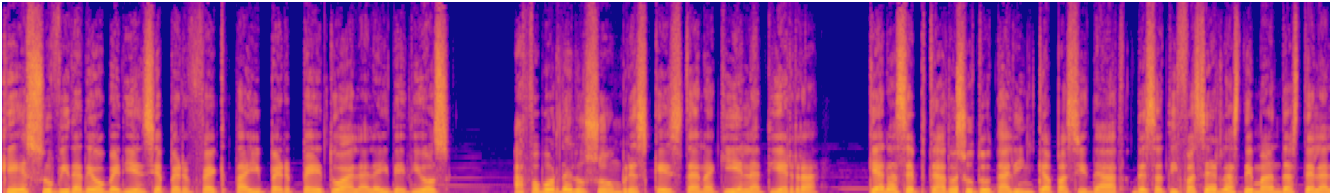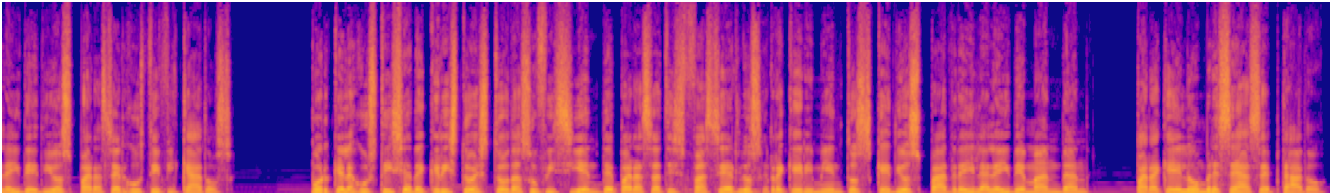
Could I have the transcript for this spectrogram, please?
que es su vida de obediencia perfecta y perpetua a la ley de Dios, a favor de los hombres que están aquí en la tierra que han aceptado su total incapacidad de satisfacer las demandas de la ley de Dios para ser justificados, porque la justicia de Cristo es toda suficiente para satisfacer los requerimientos que Dios Padre y la ley demandan para que el hombre sea aceptado.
